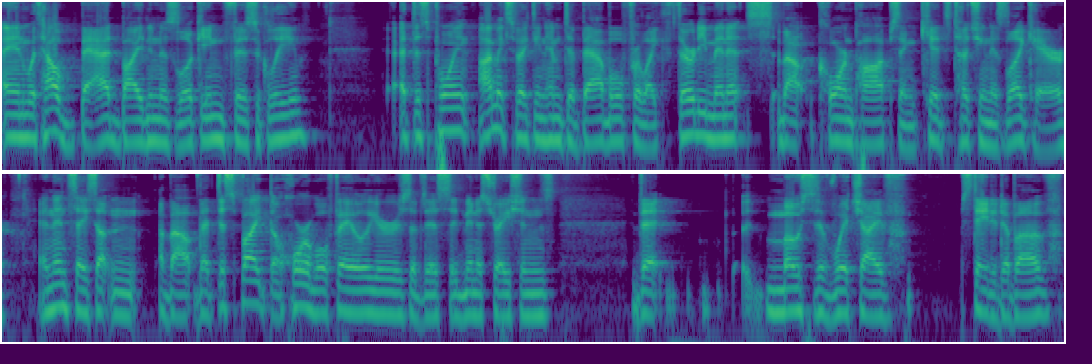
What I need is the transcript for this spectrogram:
And with how bad Biden is looking physically, at this point, I'm expecting him to babble for like 30 minutes about corn pops and kids touching his leg hair, and then say something about that despite the horrible failures of this administration's that most of which I've stated above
